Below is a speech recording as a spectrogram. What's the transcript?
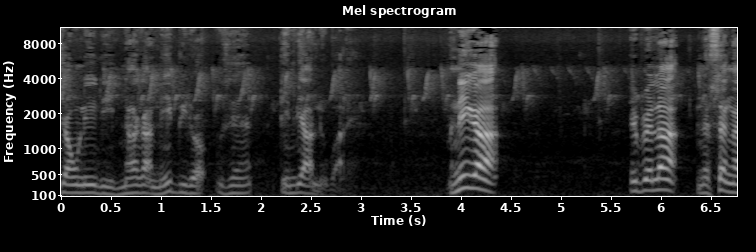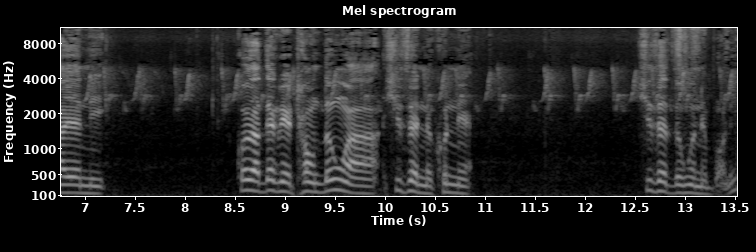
ကြောင်းလေးဒီနားကနေပြီးတော့ဦးဇင်းတင်ပြလိုပါတယ်မနေ့ကဧပြီလ25ရက်နေ့ကောသာတက်ကရ1382ခုနှစ်83ခုနှစ်ပေါ့လေ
